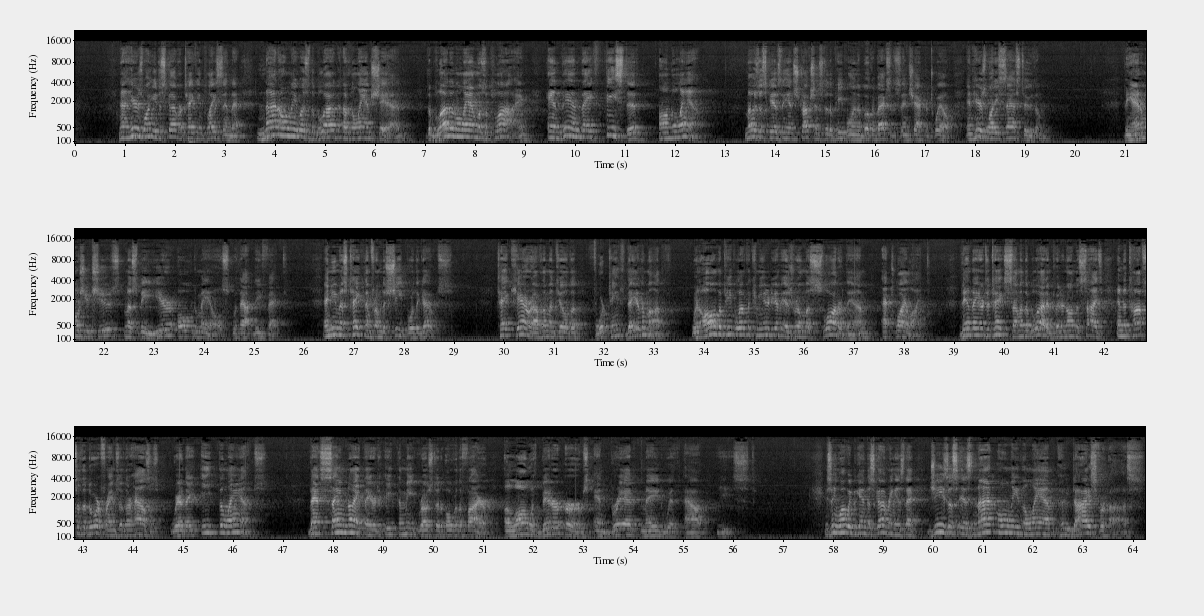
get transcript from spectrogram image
Now, here's what you discover taking place in that. Not only was the blood of the lamb shed, the blood of the lamb was applied, and then they feasted on the lamb. Moses gives the instructions to the people in the book of Exodus in chapter 12. And here's what he says to them the animals you choose must be year old males without defect, and you must take them from the sheep or the goats. Take care of them until the 14th day of the month, when all the people of the community of Israel must slaughter them at twilight. Then they are to take some of the blood and put it on the sides and the tops of the door frames of their houses, where they eat the lambs. That same night they are to eat the meat roasted over the fire, along with bitter herbs and bread made without yeast. You see, what we begin discovering is that Jesus is not only the Lamb who dies for us,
